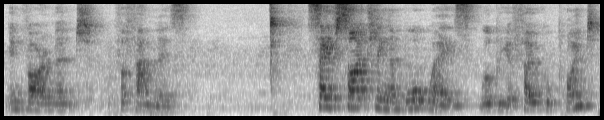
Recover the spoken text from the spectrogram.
environment for families. Safe cycling and walkways will be a focal point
